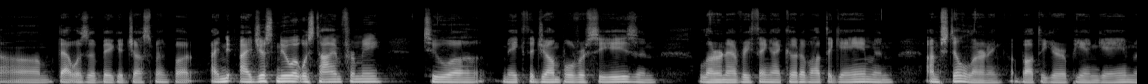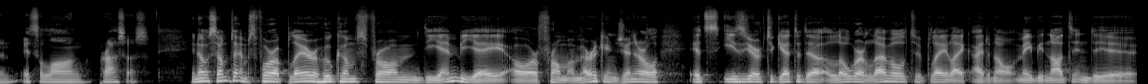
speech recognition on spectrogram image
um, that was a big adjustment. But I knew, I just knew it was time for me to uh, make the jump overseas and learn everything I could about the game and I'm still learning about the European game and it's a long process. You know, sometimes for a player who comes from the NBA or from America in general, it's easier to get to the lower level to play like I don't know, maybe not in the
